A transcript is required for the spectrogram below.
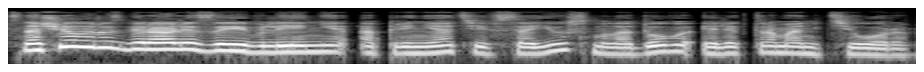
Сначала разбирали заявление о принятии в союз молодого электромонтера.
